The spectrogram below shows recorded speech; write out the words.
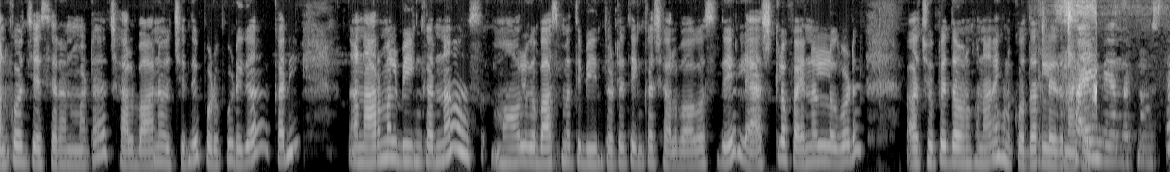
అనుకొని చేశాను అనమాట చాలా బాగానే వచ్చింది పొడి పొడిగా. కానీ నార్మల్ బియ్యం కన్నా మామూలుగా బాస్మతి బియ్యంతో అయితే ఇంకా చాలా బాగా వస్తుంది లాస్ట్లో ఫైనల్లో కూడా చూపిద్దాం అనుకున్నాను. ఇంకా కుదరలేదు నాకు అండి అందరికి నమస్తే.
